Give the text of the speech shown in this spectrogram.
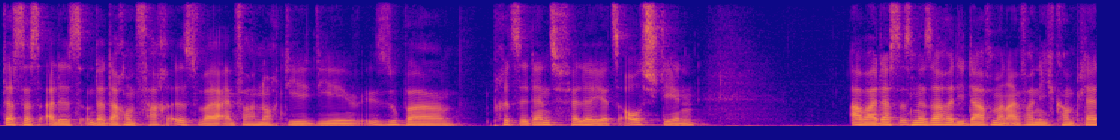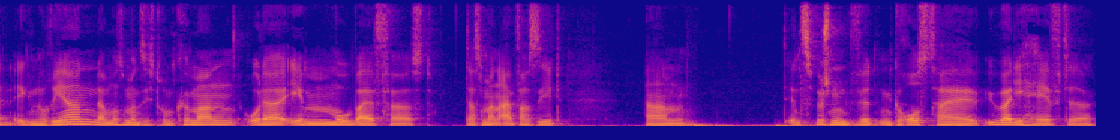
dass das alles unter Dach und Fach ist, weil einfach noch die, die super Präzedenzfälle jetzt ausstehen. Aber das ist eine Sache, die darf man einfach nicht komplett ignorieren, da muss man sich drum kümmern. Oder eben Mobile First, dass man einfach sieht, ähm, inzwischen wird ein Großteil, über die Hälfte,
